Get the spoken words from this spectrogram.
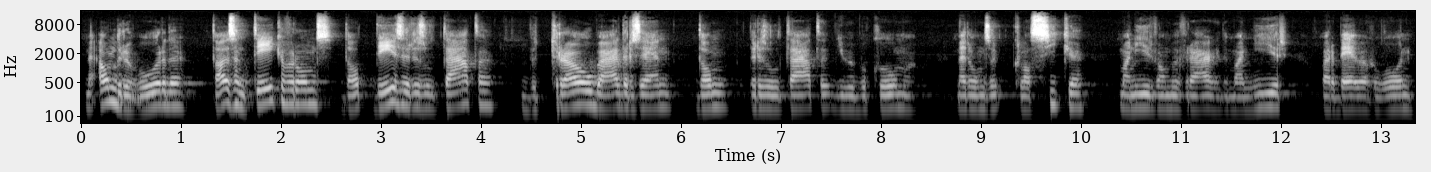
met andere woorden, dat is een teken voor ons dat deze resultaten betrouwbaarder zijn dan de resultaten die we bekomen met onze klassieke manier van bevragen, de manier waarbij we gewoon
